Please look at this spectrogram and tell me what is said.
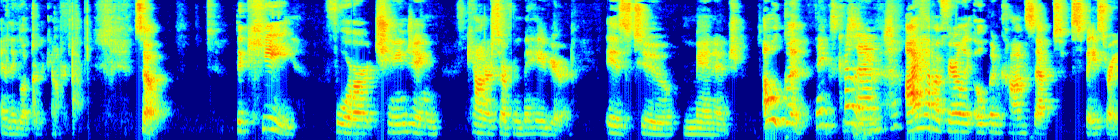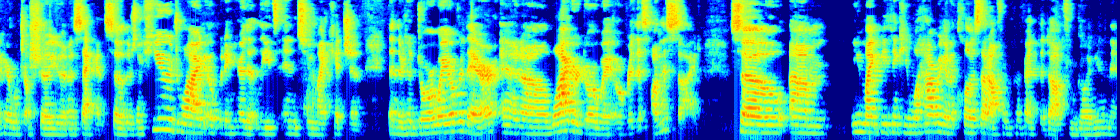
And they up to the countertop. So the key for changing counter surfing behavior is to manage Oh, good. Thanks, Christine. I have a fairly open concept space right here, which I'll show you in a second. So there's a huge wide opening here that leads into my kitchen. Then there's a doorway over there and a wider doorway over this on this side. So um, you might be thinking, well, how are we going to close that off and prevent the dog from going in there?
